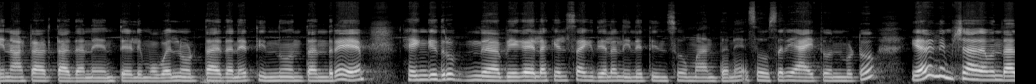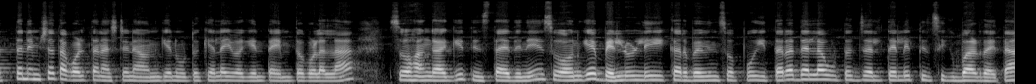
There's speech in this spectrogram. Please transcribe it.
ಏನು ಆಟ ಆಡ್ತಾ ಇದ್ದಾನೆ ಅಂತೇಳಿ ಮೊಬೈಲ್ ನೋಡ್ತಾ ಇದ್ದಾನೆ. ತಿನ್ನು ಅಂತಂದರೆ ಹೆಂಗಿದ್ರು ಬೇಗ ಎಲ್ಲ ಕೆಲಸ ಆಗಿದೆಯಲ್ಲ ನೀನೇ ತಿನ್ಸು ಅಮ್ಮ ಅಂತಾನೆ. ಸೊ ಸರಿ ಆಯಿತು ಅಂದ್ಬಿಟ್ಟು ಎರಡು ನಿಮಿಷ ಒಂದು ಹತ್ತು ನಿಮಿಷ ತಗೊಳ್ತಾನೆ ಅಷ್ಟೇ ಅವ್ನಿಗೇನು ಊಟಕ್ಕೆಲ್ಲ ಇವಾಗೇನು ಟೈಮ್ ತೊಗೊಳಲ್ಲ. ಸೊ ಹಾಗಾಗಿ ತಿನ್ನಿಸ್ತಾ ಇದ್ದೀನಿ. ಸೊ ಅವನಿಗೆ ಬೆಳ್ಳುಳ್ಳಿ ಕರಿಬೇವಿನ ಸೊಪ್ಪು ಈ ಥರದ್ದೆಲ್ಲ ಊಟದ ಜೊತೆಯಲ್ಲಿ ತಿ ಸಿಗಬಾರ್ದು ಆಯಿತಾ?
